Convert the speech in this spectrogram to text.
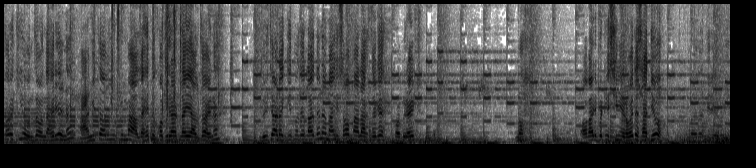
तर के हुन्छ भन्दाखेरि होइन हामी त अब युट्युबमा हाल्दाखेरि त कपिराइट लगाइहाल्छ होइन। दुई चारवटा गीत मात्रै लाग्दैन बाँकी सबमा लाग्छ क्या कपिराइट ल अगाडिपट्टि सिनेर भयो त साथी हो। ल यतातिर हेरौँ यी।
